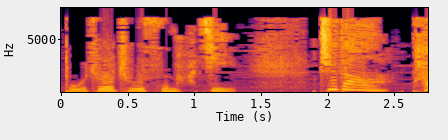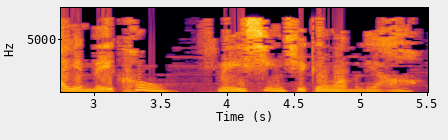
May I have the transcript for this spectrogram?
捕捉蛛丝马迹，知道他也没空、没兴趣跟我们聊。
